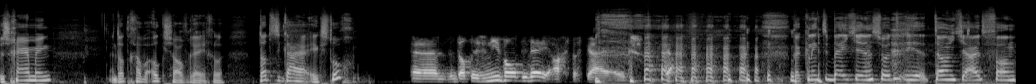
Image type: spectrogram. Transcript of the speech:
databescherming. En dat gaan we ook zelf regelen. Dat is Gaia X, toch? dat is in ieder geval het idee achter KX. ja. dat klinkt een beetje een soort toontje uit van...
